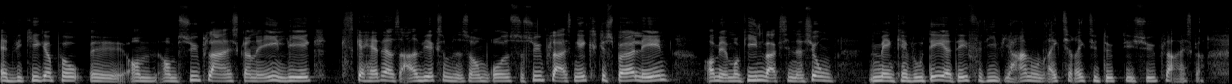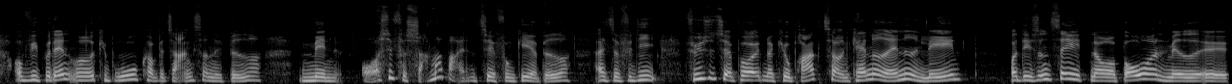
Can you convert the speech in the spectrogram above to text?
at vi kigger på, øh, om, om sygeplejerskerne egentlig ikke skal have deres eget virksomhedsområde, så sygeplejersken ikke skal spørge lægen, om jeg må give en vaccination, men kan vurdere det, fordi vi har nogle rigtig, rigtig dygtige sygeplejersker. Og vi på den måde kan bruge kompetencerne bedre, men også få samarbejdet til at fungere bedre. Altså fordi fysioterapeuten og kiropraktoren kan noget andet end lægen, og det er sådan set, når borgeren med øh,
